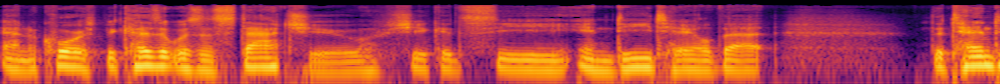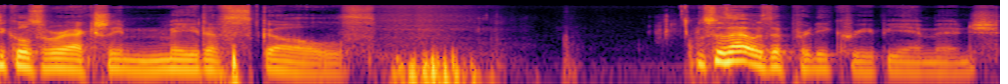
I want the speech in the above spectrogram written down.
And of course, because it was a statue, she could see in detail that the tentacles were actually made of skulls. So that was a pretty creepy image.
